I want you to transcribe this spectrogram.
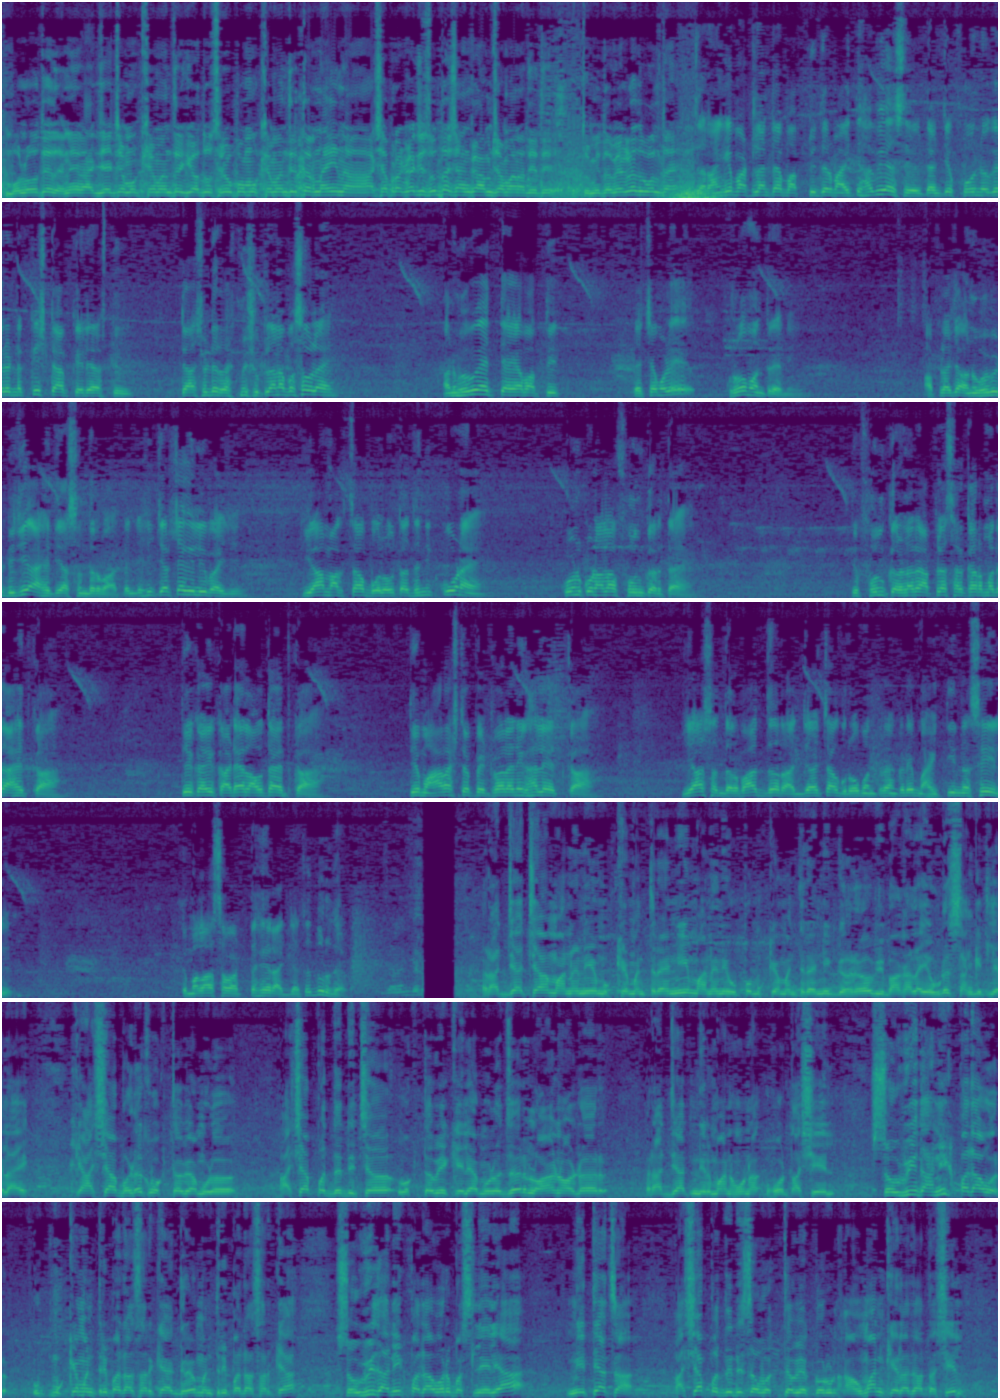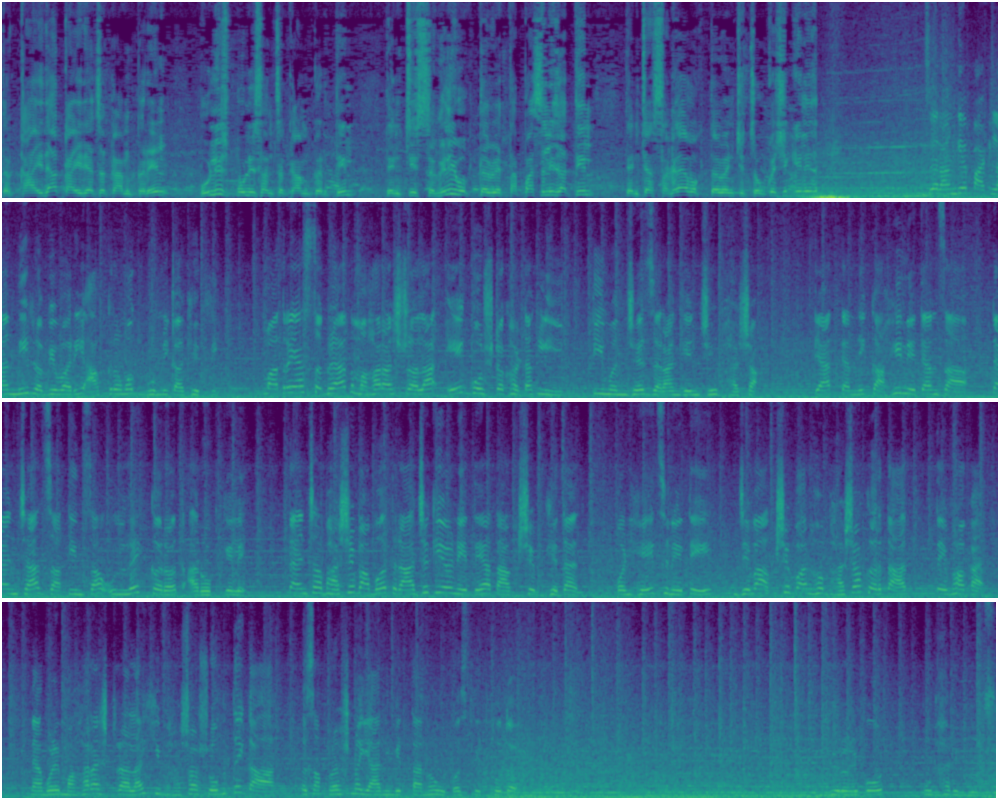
बोलवते धने राज्याचे मुख्यमंत्री किंवा दुसरे उपमुख्यमंत्री तर नाही ना? अशा प्रकारची सुद्धा शंका आमच्या मनात येते. तुम्ही तर वेगळंच बोलताय. जरांगे पाटलांच्या बाबतीत जर माहिती हवी असेल त्यांचे फोन वगैरे नक्कीच टॅप केले असतील. त्यासाठी रश्मी शुक्लांना बसवलं आहे अनुभवी आहेत त्या या बाबतीत. त्याच्यामुळे गृहमंत्र्यांनी आपल्या ज्या अनुभवी डी जे आहेत या संदर्भात त्यांच्याशी चर्चा केली पाहिजे. की या मागचा बोलवता धनी कोण आहे? कोण कोणाला फोन करत आहे ते फोन करणारे आपल्या सरकारमध्ये आहेत का? ते काही काड्या लावत आहेत का? ते महाराष्ट्र पेटवायला निघाले आहेत का? या संदर्भात जर राज्याच्या गृहमंत्र्यांकडे माहिती नसेल तर मला असं वाटतं हे राज्याचं दुर्दैव राज्याच्या माननीय मुख्यमंत्र्यांनी माननीय उपमुख्यमंत्र्यांनी गृह विभागाला एवढंच सांगितलेलं आहे की अशा भडक वक्तव्यामुळं अशा पद्धतीचं वक्तव्य केल्यामुळं जर लॉ अँड ऑर्डर राज्यात निर्माण होणं होत असेल. संविधानिक पदावर उपमुख्यमंत्री पदासारख्या गृहमंत्री पदासारख्या संविधानिक पदावर बसलेल्या नेत्याचा अशा पद्धतीचं वक्तव्य करून अवमान केला जात असेल तर कायदा कायद्याचं काम करेल पोलीस पोलिसांचं काम करतील त्यांची सगळी वक्तव्य तपासली जातील त्यांच्या सगळ्या वक्तव्यांची चौकशी केली जाईल. जरांगे पाटलांनी रविवारी आक्रमक भूमिका घेतली. मात्र या सगळ्यात महाराष्ट्राला एक गोष्ट खटकली ती म्हणजे जरांगेंची भाषा. त्यात त्यांनी काही नेत्यांचा त्यांच्या जातींचा उल्लेख करत आरोप केले. त्यांच्या भाषेबाबत राजकीय नेते आता आक्षेप घेतात पण हेच नेते जेव्हा आक्षेपार्ह भाषा करतात तेव्हा काय? त्यामुळे महाराष्ट्राला ही भाषा शोभते का? असा प्रश्न या निमित्तानं उपस्थित होतो ब्युरो रिपोर्ट पुढारी न्यूज.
